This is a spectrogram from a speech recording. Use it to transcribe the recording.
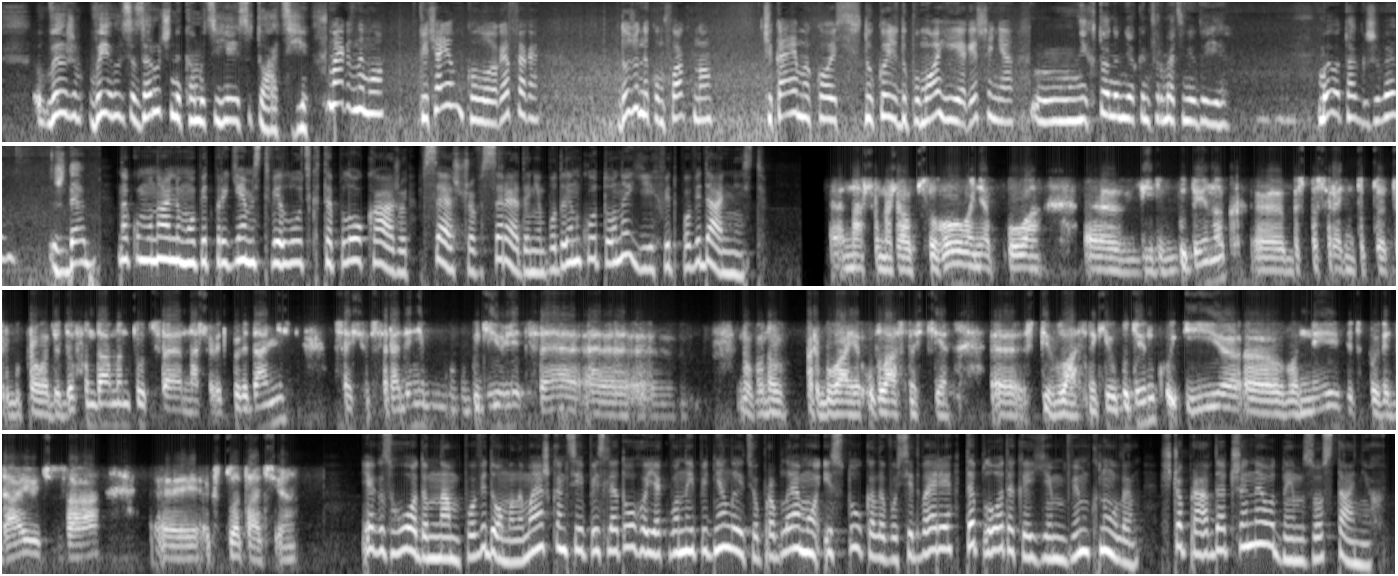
виявилися заручниками цієї ситуації. мерзнемо, включаємо колорифери. Дуже некомфортно. Чекаємо якоїсь, якоїсь допомоги, рішення. Ніхто нам ніякої інформації не дає. Ми отак живемо, ждемо. На комунальному підприємстві Луцьк Тепло кажуть, все, що всередині будинку, то не їх відповідальність. Е, наша межа обслуговування по е, від в будинок е, безпосередньо, тобто трубопроводи до фундаменту, це наша відповідальність. Все, що всередині будівлі, це ну воно перебуває у власності співвласників будинку, і вони відповідають за експлуатацію. Як згодом нам повідомили мешканці, після того як вони підняли цю проблему і стукали в усі двері, тепло таки їм вімкнули. Щоправда, чи не одним з останніх.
